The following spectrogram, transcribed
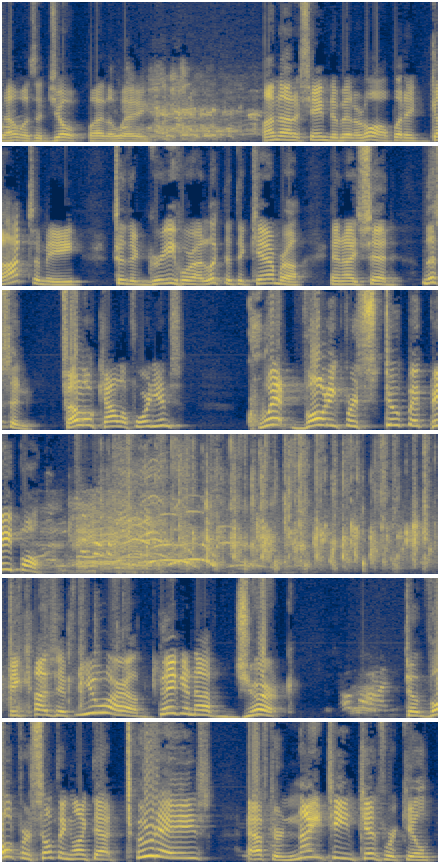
That was a joke, by the way. I'm not ashamed of it at all, but it got to me to the degree where I looked at the camera and I said, Listen, fellow Californians, Quit voting for stupid people. Because if you are a big enough jerk to vote for something like that two days after 19 kids were killed,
